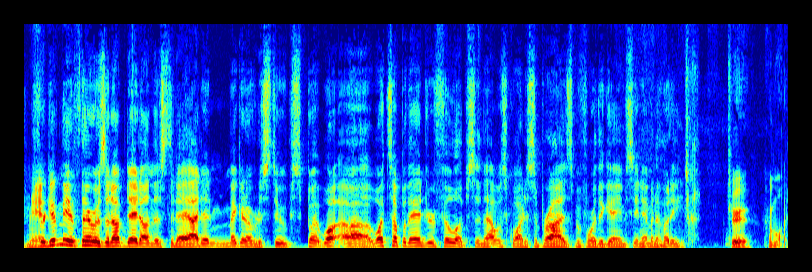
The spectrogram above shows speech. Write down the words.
man. Forgive me if there was an update on this today. I didn't make it over to Stoops, but what uh, what's up with Andru Phillips? And that was quite a surprise before the game, seeing him in a hoodie. True. Come on.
